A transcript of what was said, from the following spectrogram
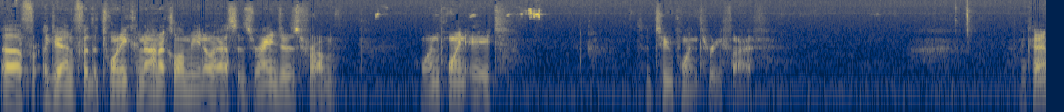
uh, for, again, for the 20 canonical amino acids, ranges from 1.8 to 2.35. Okay?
